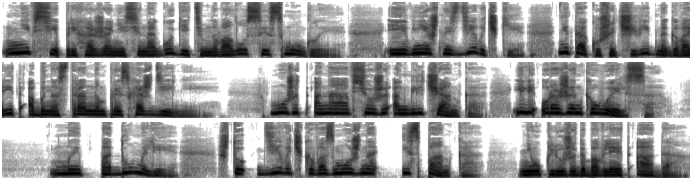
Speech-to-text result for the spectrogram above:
Не все прихожане синагоги темноволосые смуглые, и внешность девочки не так уж очевидно говорит об иностранном происхождении. Может, она все же англичанка или уроженка Уэльса. Мы подумали, что девочка, возможно, испанка, неуклюже добавляет Ада.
